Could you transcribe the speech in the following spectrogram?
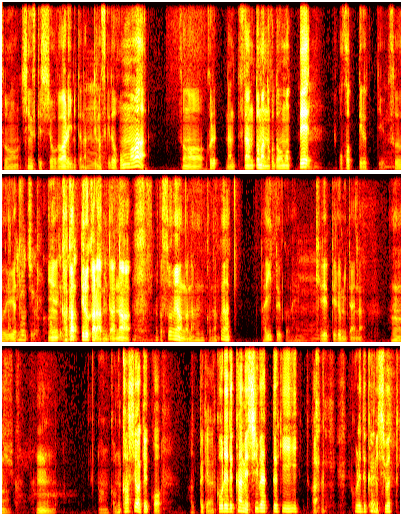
その、しんすけ師匠が悪いみたいになってますけど、ほんまは、その、くるなんスタントマンのことを思って怒ってるっていう、そういうやつ。かかってるからみたいな、うなんかそういうのがなんかなくなないというかね、ん切れてるみたいな。うん。うん。なんか昔は結構あったけどね、これで亀縛っときとか、これで亀縛っとき、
